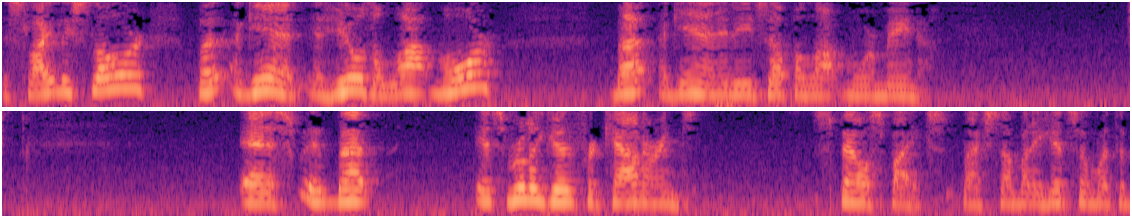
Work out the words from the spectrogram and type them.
It's slightly slower, but again, it heals a lot more. But again, it eats up a lot more mana. And it's it, but it's really good for countering spell spikes. Like somebody hits them with the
